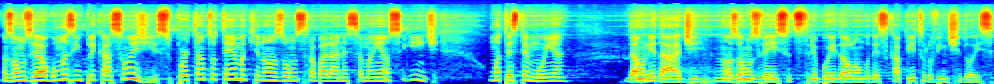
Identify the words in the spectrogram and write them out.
Nós vamos ver algumas implicações disso. Portanto, o tema que nós vamos trabalhar nessa manhã é o seguinte: uma testemunha da unidade. Nós vamos ver isso distribuído ao longo desse capítulo 22.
